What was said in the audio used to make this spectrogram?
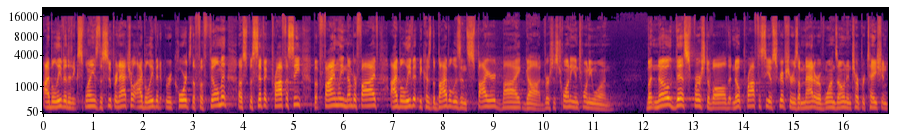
I believe that it explains the supernatural. I believe it records the fulfillment of specific prophecy. But finally, number five, I believe it because the Bible is inspired by God. Verses 20 and 21. But know this, first of all, that no prophecy of Scripture is a matter of one's own interpretation,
